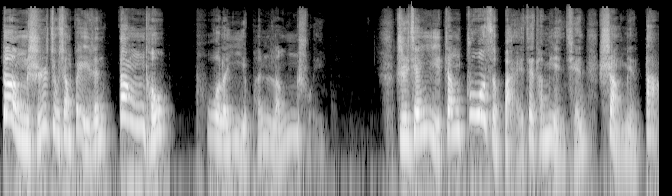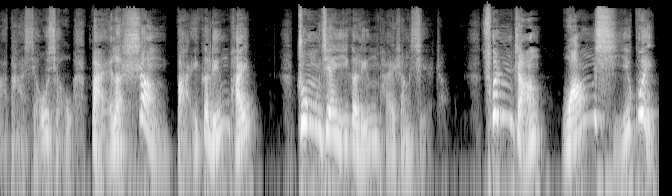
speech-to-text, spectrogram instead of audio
顿时就像被人当头泼了一盆冷水。只见一张桌子摆在他面前，上面大大小小摆了上百个灵牌，中间一个灵牌上写着“村长王喜贵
